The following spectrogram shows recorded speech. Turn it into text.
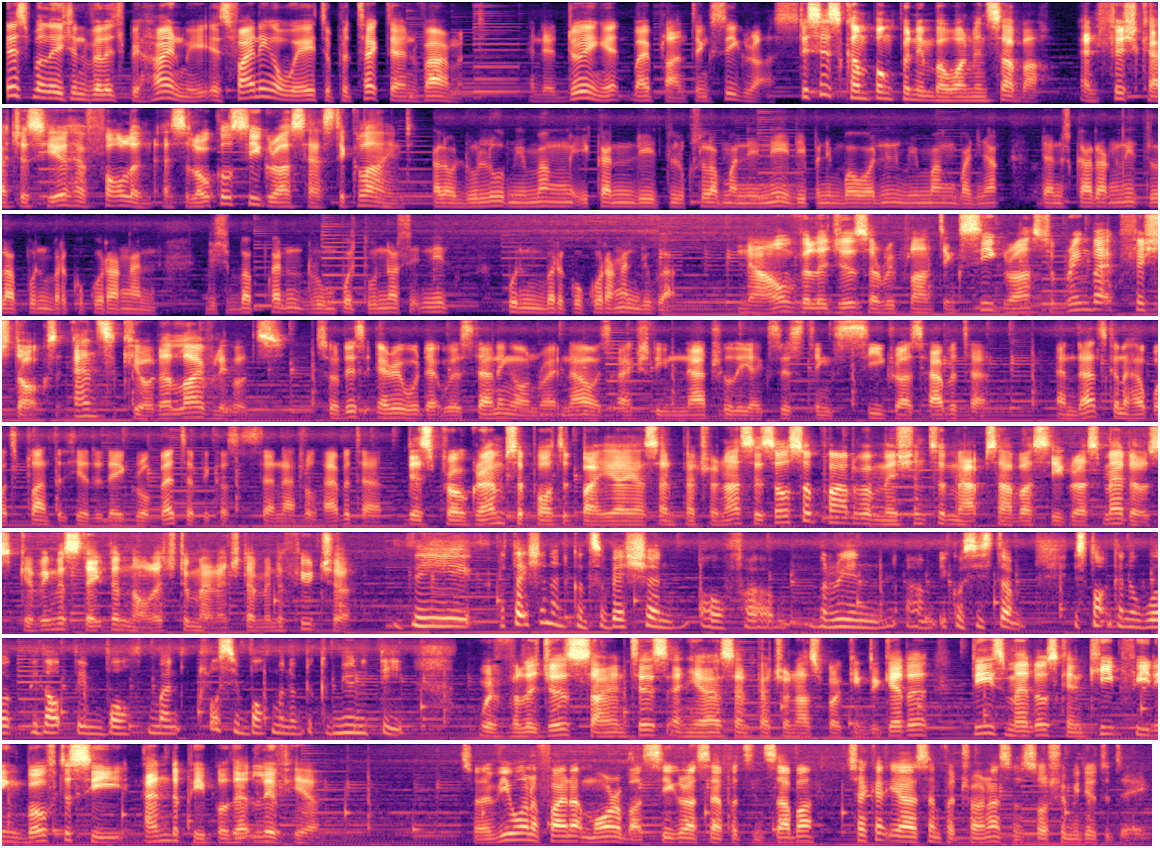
This Malaysian village behind me is finding a way to protect their environment, and they're doing it by planting seagrass. This is Kampung Penimbawan in Sabah, and fish catches here have fallen as local seagrass has declined. Kalau dulu memang ikan di Teluk Sulaman ini, di Penimbawan ini memang banyak dan sekarang ini telah pun berkekurangan disebabkan rumput tunas ini pun berkekurangan juga. Now, villagers are replanting seagrass to bring back fish stocks and secure their livelihoods. So this area that we're standing on right now is actually naturally existing seagrass habitat. And that's going to help what's planted here today grow better because it's their natural habitat. This program, supported by Yayasan Petronas, is also part of a mission to map Sabah seagrass meadows, giving the state the knowledge to manage them in the future. The protection and conservation of um, marine um, ecosystem is not going to work without the involvement, close involvement of the community. With villagers, scientists, and Yayasan Petronas working together, these meadows can keep feeding both the sea and the people that live here. So if you want to find out more about seagrass efforts in Sabah, check out Yayasan Petronas on social media today.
